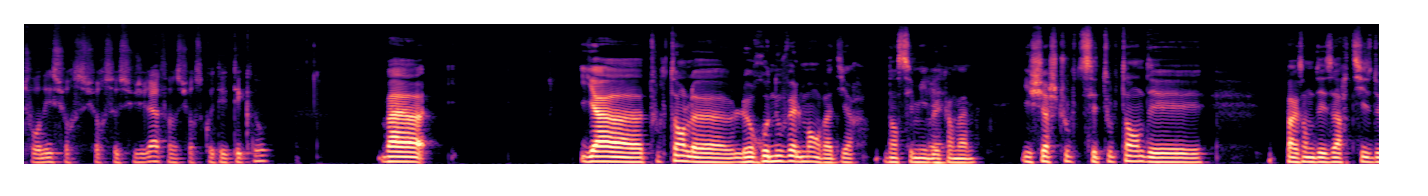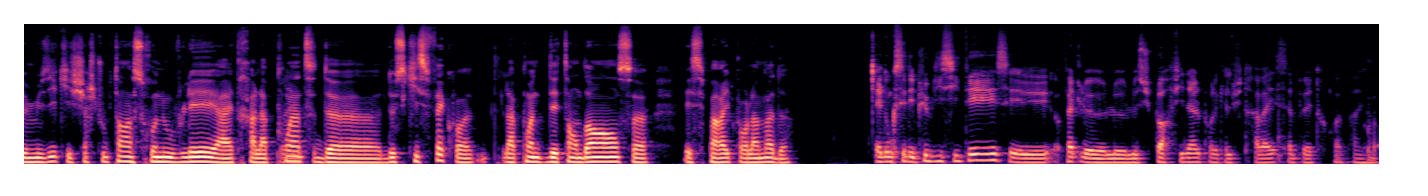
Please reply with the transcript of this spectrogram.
tournées sur, sur ce sujet-là, enfin sur ce côté techno. Bah, il y a tout le temps le, le, renouvellement, on va dire, dans ces milieux quand même. Ils cherchent tout, c'est tout le temps des, par exemple, des artistes de musique, ils cherchent tout le temps à se renouveler, à être à la pointe de, de ce qui se fait, quoi, la pointe des tendances. Et c'est pareil pour la mode. Et donc, c'est des publicités, c'est en fait le, le, support final pour lequel tu travailles, ça peut être quoi par exemple?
